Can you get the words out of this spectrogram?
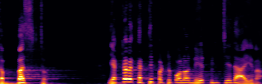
The best. ఎక్కడ కత్తి పట్టుకోవాలో నేర్పించేది ఆయన.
